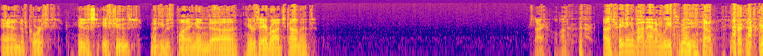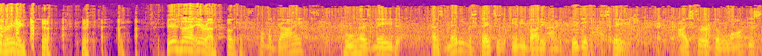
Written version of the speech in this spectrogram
and of course his issues when he was playing. And uh, here's A Rod's comments. Sorry, hold on. I was reading about Adam Weitsman. Good reading. Here's uh, Era. Okay. From a guy who has made as many mistakes as anybody on the biggest stage. I served the longest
